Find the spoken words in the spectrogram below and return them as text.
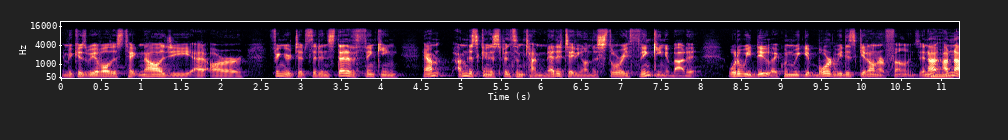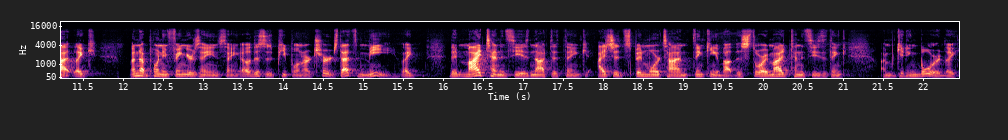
and because we have all this technology at our fingertips that instead of thinking, hey, I'm, I'm just going to spend some time meditating on this story, thinking about it, what do we do? Like when we get bored, we just get on our phones. And I, I'm mm-hmm. not like, I'm not pointing fingers and saying, oh, this is people in our church. That's me. Like that my tendency is not to think I should spend more time thinking about this story. My tendency is to think I'm getting bored. Like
